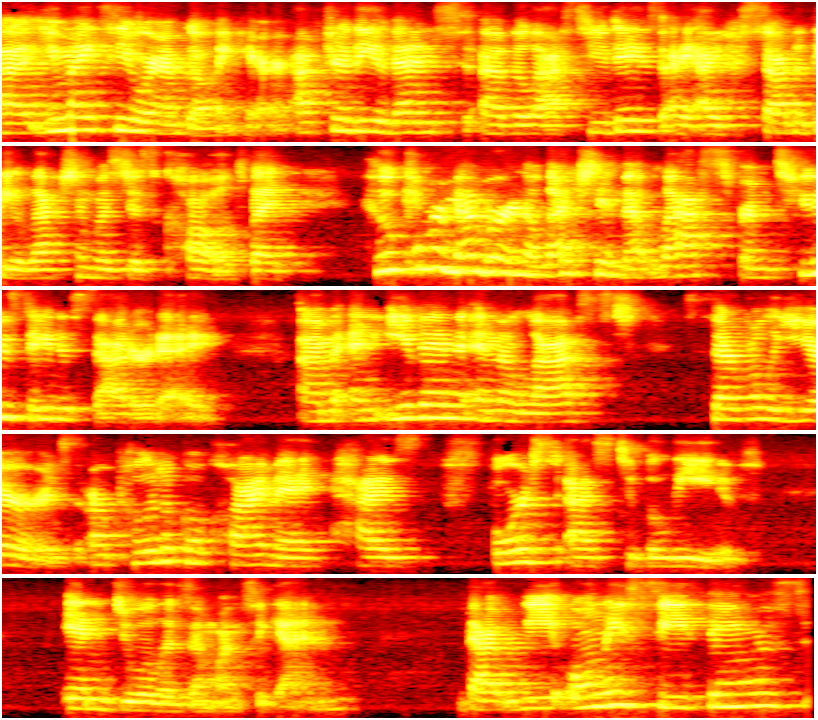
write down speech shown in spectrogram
Uh, you might see where I'm going here. After the events of the last few days, I, I saw that the election was just called, but who can remember an election that lasts from Tuesday to Saturday? Um, and even in the last several years, our political climate has forced us to believe in dualism once again, that we only see things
